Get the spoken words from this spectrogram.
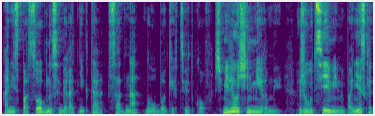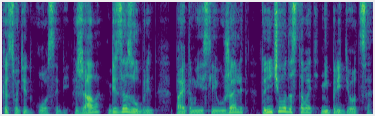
они способны собирать нектар со дна глубоких цветков. Шмели очень мирные, живут семьями по несколько сотен особей. Жало без поэтому если и ужалит, то ничего доставать не придется.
